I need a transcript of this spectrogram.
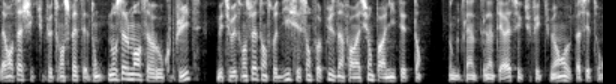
l'avantage, c'est que tu peux transmettre. Donc, non seulement ça va beaucoup plus vite, mais tu peux transmettre entre 10 et 100 fois plus d'informations par unité de temps. Donc, l'int- l'intérêt, c'est que tu effectivement passer ton,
